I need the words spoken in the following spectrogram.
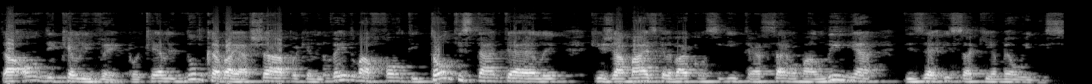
da onde que ele vem, porque ele nunca vai achar, porque ele vem de uma fonte tão distante a ele que jamais que ele vai conseguir traçar uma linha, dizer isso aqui é meu início.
